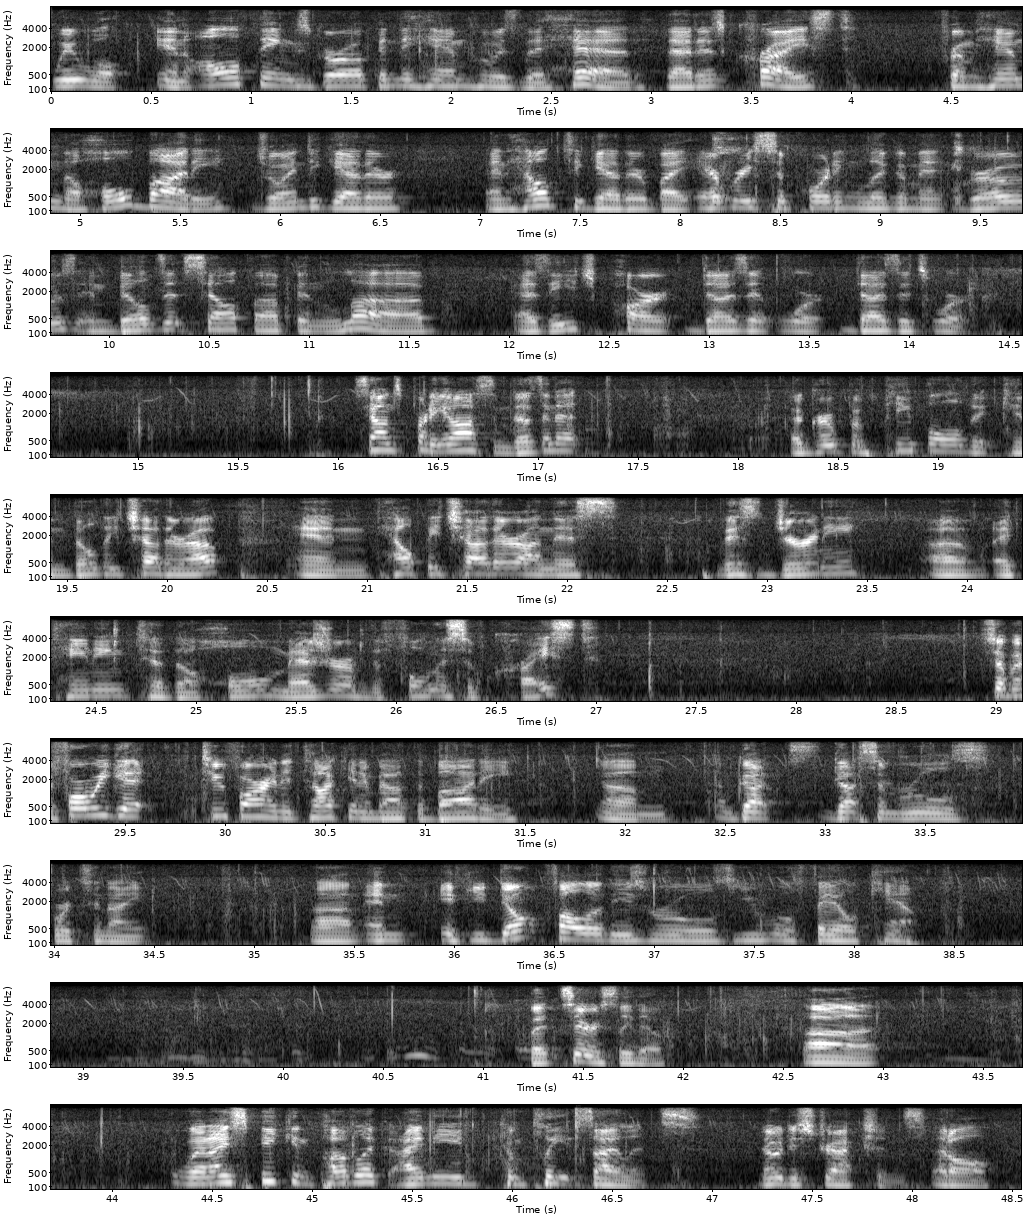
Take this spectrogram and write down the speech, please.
we will in all things grow up into him who is the head, that is Christ. From him the whole body, joined together and held together by every supporting ligament, grows and builds itself up in love as each part does it work does its work. Sounds pretty awesome, doesn't it? A group of people that can build each other up and help each other on this this journey of attaining to the whole measure of the fullness of Christ. So before we get too far into talking about the body, um, I've got got some rules for tonight. Um, and if you don't follow these rules, you will fail camp. But seriously though, uh, when I speak in public, I need complete silence, no distractions at all.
